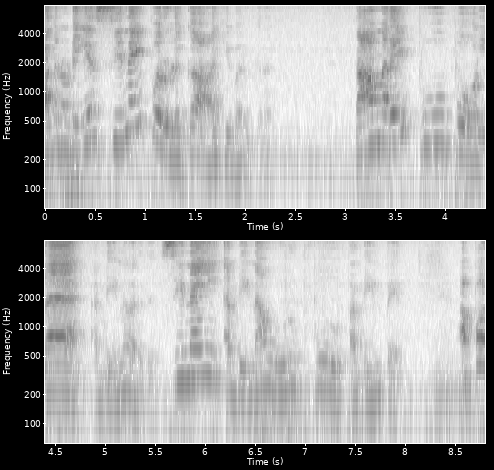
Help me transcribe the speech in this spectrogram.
அதனுடைய சினை பொருளுக்கு ஆகி வருகிறது. தாமரை பூ போல அப்படின்னு வருது. சினை அப்படின்னா உறுப்பு அப்படின்னு பேர். அப்போ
